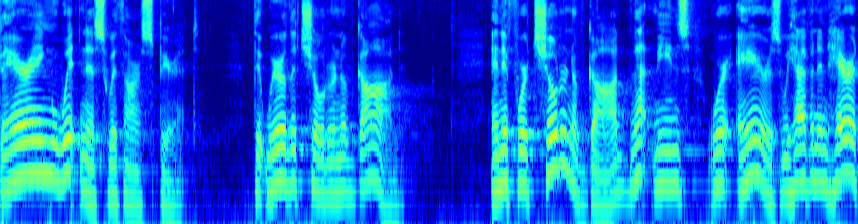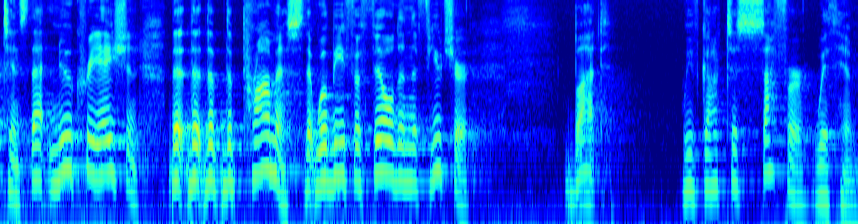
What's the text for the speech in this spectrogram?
bearing witness with our spirit that we're the children of God. And if we're children of God, that means we're heirs. We have an inheritance, that new creation, the, the, the, the promise that will be fulfilled in the future. But we've got to suffer with Him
